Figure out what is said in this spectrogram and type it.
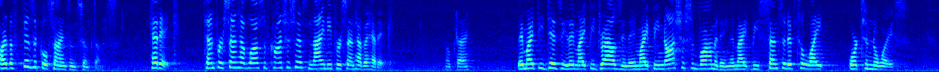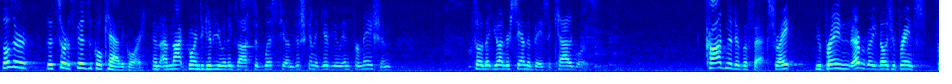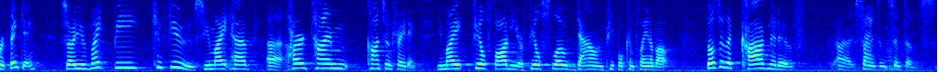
are the physical signs and symptoms headache, 10% have loss of consciousness, 90% have a headache. Okay? They might be dizzy, they might be drowsy, they might be nauseous and vomiting, they might be sensitive to light or to noise. Those are the sort of physical category. And I'm not going to give you an exhaustive list here, I'm just going to give you information so that you understand the basic categories. Cognitive effects, right? Your brain, everybody knows your brain's for thinking. So you might be confused. You might have a hard time concentrating. You might feel foggy or feel slowed down, people complain about. Those are the cognitive uh, signs and symptoms.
